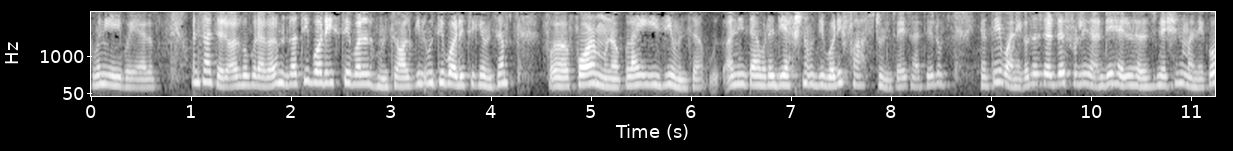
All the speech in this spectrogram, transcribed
स्टेटको पनि यही भइहाल्यो। अनि साथीहरू अर्को कुरा गरौँ जति बढी स्टेबल हुन्छ अल्किन उति बढी चाहिँ के हुन्छ फर्म हुनको लागि इजी हुन्छ। अनि त्यहाँबाट रियाक्सन उति बढी फास्ट हुन्छ है साथीहरू। यहाँ त्यही भनेको छ सेर्जेफुली डिहाइड्रोहाइड्रोजिनेसन भनेको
